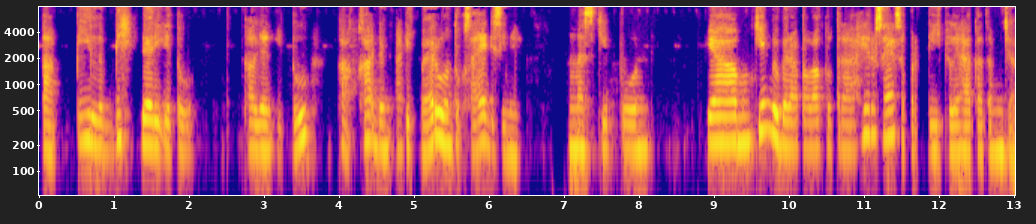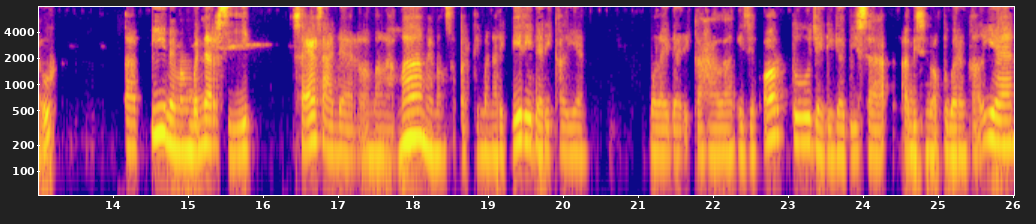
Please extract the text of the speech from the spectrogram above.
tapi lebih dari itu. Kalian itu kakak dan adik baru untuk saya di sini. Meskipun ya mungkin beberapa waktu terakhir saya seperti kelihatan jauh, tapi memang benar sih. Saya sadar lama-lama memang seperti menarik diri dari kalian. Mulai dari kehalang izin ortu, jadi gak bisa habisin waktu bareng kalian,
